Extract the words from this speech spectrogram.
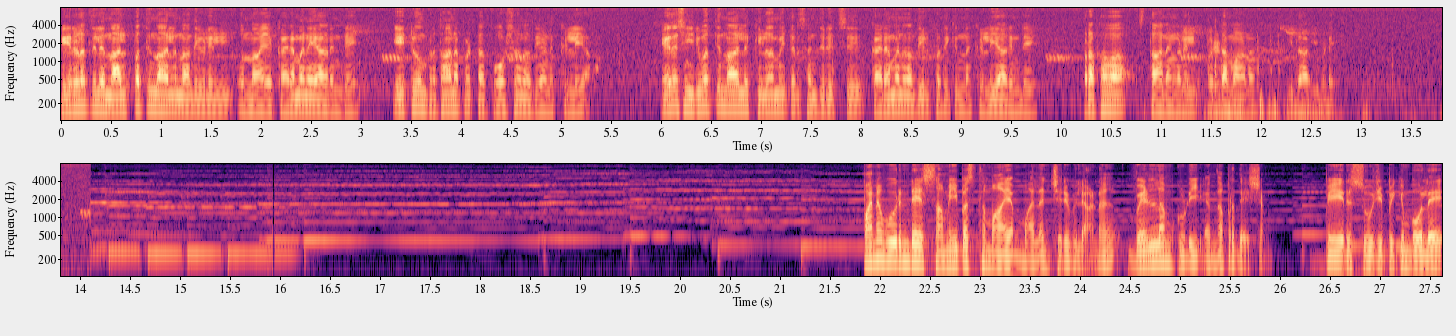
കേരളത്തിലെ നാൽപ്പത്തിനാല് നദികളിൽ ഒന്നായ കരമനയാറിന്റെ ഏറ്റവും പ്രധാനപ്പെട്ട പോഷക നദിയാണ് കിള്ളിയാർ. ഏകദേശം ഇരുപത്തിനാല് കിലോമീറ്റർ സഞ്ചരിച്ച് കരമന നദിയിൽ പതിക്കുന്ന കിള്ളിയാറിന്റെ പ്രഭവ സ്ഥാനങ്ങളിൽ ഒരിടമാണ് ഇതാ ഇവിടെ. പനവൂരിന്റെ സമീപസ്ഥമായ മലഞ്ചെരുവിലാണ് വെള്ളംകുടി എന്ന പ്രദേശം. പേര് സൂചിപ്പിക്കും പോലെ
